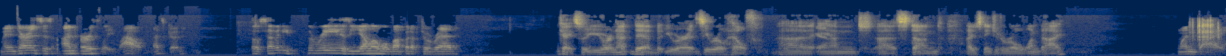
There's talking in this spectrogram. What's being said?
My endurance is unearthly. Wow, that's good. So seventy-three is a yellow. We'll bump it up to a red. Okay, so you are not dead, but you are at zero health uh, and uh, stunned. I just need you to roll one die. One die.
